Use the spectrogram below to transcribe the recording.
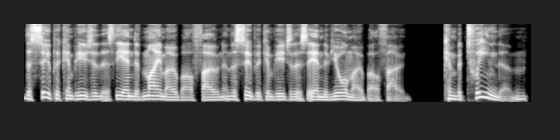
the supercomputer that's the end of my mobile phone and the supercomputer that's the end of your mobile phone can between them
